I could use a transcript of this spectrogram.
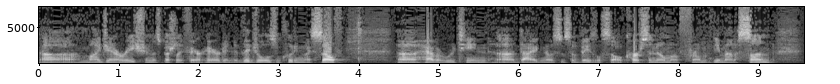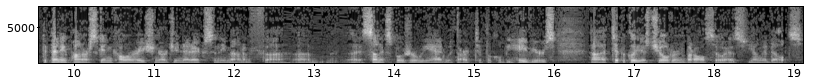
my generation, especially fair-haired individuals, including myself, uh, have a routine uh, diagnosis of basal cell carcinoma from the amount of sun depending upon our skin coloration, our genetics, and the amount of uh, um, uh, sun exposure we had with our typical behaviors, uh, typically as children, but also as young adults.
